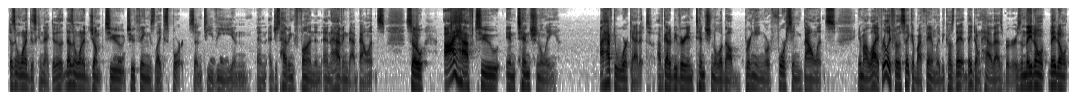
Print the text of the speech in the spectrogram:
doesn't want to disconnect. It doesn't want to jump to to things like sports and tv and and, and just having fun and, and having that balance. So i have to intentionally i have to work at it. I've got to be very intentional about bringing or forcing balance in my life really for the sake of my family because they, they don't have asperger's and they don't they don't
